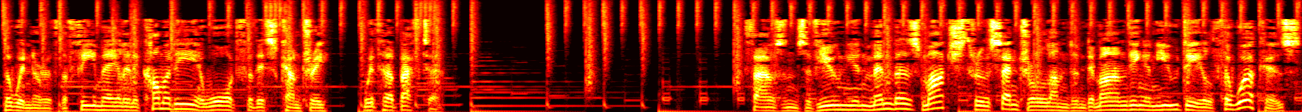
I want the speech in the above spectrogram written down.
the winner of the Female in a Comedy Award for this country, with her BAFTA. Thousands of union members marched through central London demanding a new deal for workers,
